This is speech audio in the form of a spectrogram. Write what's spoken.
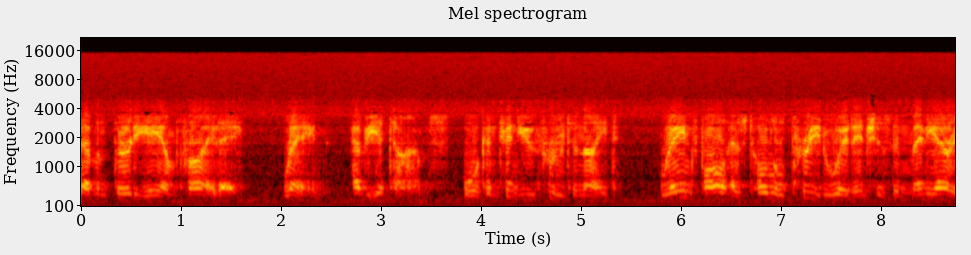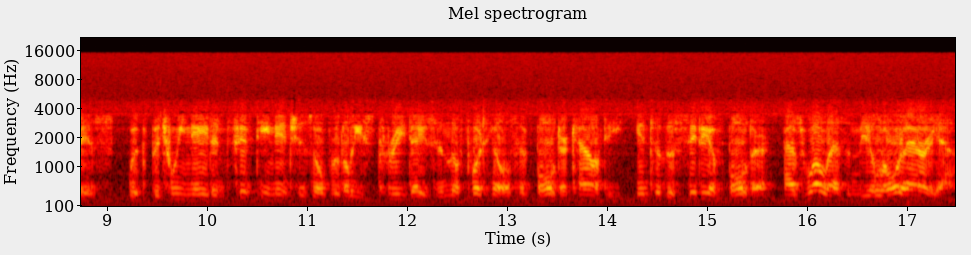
7.30 a.m. Friday. Rain, heavy at times, will continue through tonight. Rainfall has totaled 3 to 8 inches in many areas, with between 8 and 15 inches over at least three days in the foothills of Boulder County, into the city of Boulder, as well as in the Aurora area.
